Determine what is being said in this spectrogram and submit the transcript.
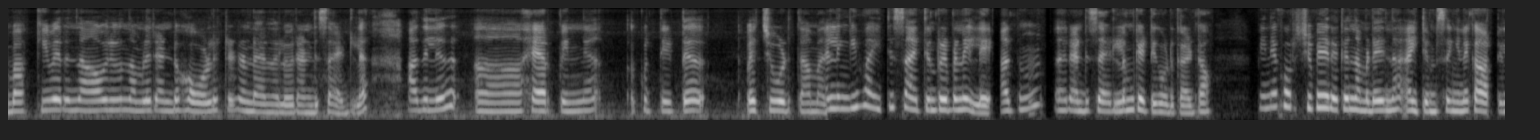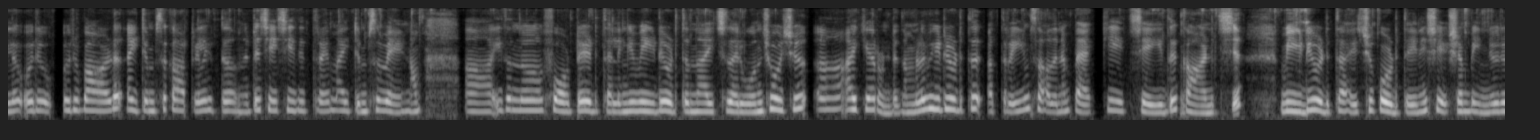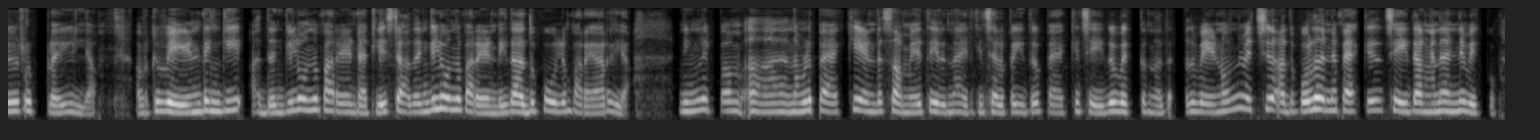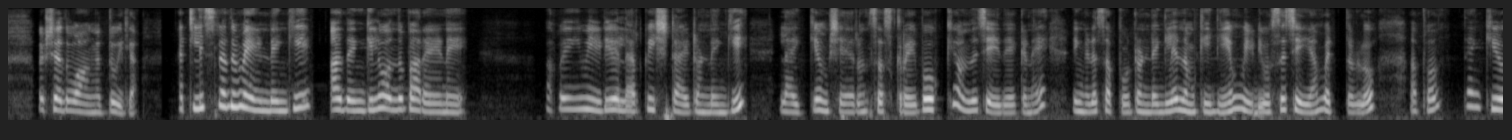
ബാക്കി വരുന്ന ആ ഒരു നമ്മൾ രണ്ട് ഹോൾ ഇട്ടിട്ടുണ്ടായിരുന്നല്ലോ രണ്ട് സൈഡിൽ അതിൽ ഹെയർ പിന്ന് കുത്തിയിട്ട് വെച്ചു കൊടുത്താൽ മതി. അല്ലെങ്കിൽ വൈറ്റ് സാറ്റിൻ റിബൺ ഇല്ലേ അതും രണ്ട് സൈഡിലും കെട്ടി കൊടുക്കാം കേട്ടോ. പിന്നെ കുറച്ച് പേരൊക്കെ നമ്മുടെ ഐറ്റംസ് ഇങ്ങനെ കാർട്ടിൽ ഒരു ഒരുപാട് ഐറ്റംസ് കാർട്ടിൽ ഇട്ട് തന്നിട്ട് ചേച്ചി ഇത് ഇത്രയും ഐറ്റംസ് വേണം. ഇതൊന്ന് ഫോട്ടോ എടുത്ത് അല്ലെങ്കിൽ വീഡിയോ എടുത്തൊന്ന് അയച്ചു തരുമോ എന്ന് ചോദിച്ച് അയക്കാറുണ്ട്. നമ്മൾ വീഡിയോ എടുത്ത് അത്രയും സാധനം പാക്ക് ചെയ്ത് കാണിച്ച് വീഡിയോ എടുത്ത് അയച്ചു കൊടുത്തതിന് ശേഷം പിന്നെ ഒരു റിപ്ലൈ ഇല്ല. അവർക്ക് വേണ്ടെങ്കിൽ അതെങ്കിലും ഒന്ന് പറയേണ്ട. അറ്റ്ലീസ്റ്റ് അതെങ്കിലും ഒന്ന് പറയേണ്ട. ഇത് അതുപോലും പറയാറില്ല. നിങ്ങളിപ്പം നമ്മൾ പാക്ക് ചെയ്യേണ്ട സമയത്ത് ഇരുന്നായിരിക്കും ചിലപ്പോൾ ഇത് പാക്ക് ചെയ്ത് വെക്കുന്നത്. അത് വേണമെന്ന് വെച്ച് അതുപോലെ തന്നെ പാക്ക് ചെയ്ത് അങ്ങനെ തന്നെ വെക്കും. പക്ഷെ അത് വാങ്ങത്തുമില്ല. അറ്റ്ലീസ്റ്റ് അത് വേണ്ടെങ്കിൽ അതെങ്കിലും ഒന്ന് പറയണേ. അപ്പോൾ ഈ വീഡിയോ എല്ലാവർക്കും ഇഷ്ടമായിട്ടുണ്ടെങ്കിൽ ലൈക്കും ഷെയറും സബ്സ്ക്രൈബും ഒക്കെ ഒന്ന് ചെയ്തേക്കണേ. നിങ്ങളുടെ സപ്പോർട്ട് ഉണ്ടെങ്കിലേ നമുക്ക് ഇനിയും വീഡിയോസ് ചെയ്യാൻ പറ്റുള്ളൂ അപ്പം താങ്ക്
